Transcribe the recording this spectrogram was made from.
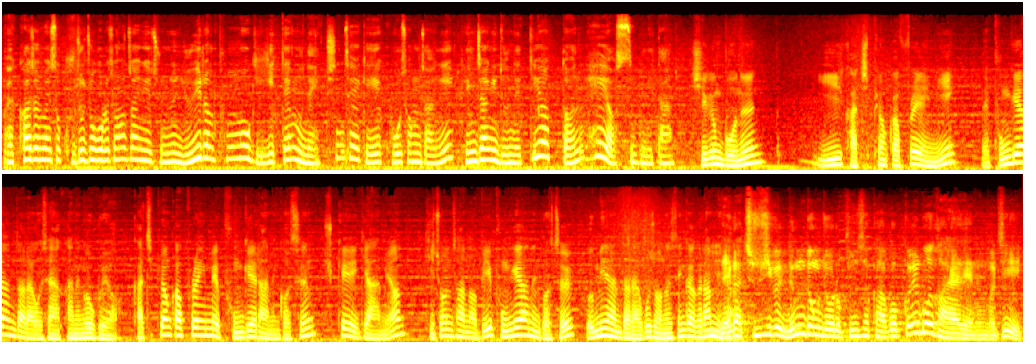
백화점에서 구조적으로 성장해주는 유일한 품목이기 때문에 신세계의 고성장이 굉장히 눈에 띄었던 해였습니다. 지금 보는 이 가치평가 프레임이 네, 붕괴한다라고 생각하는 거고요. 가치평가 프레임의 붕괴라는 것은 쉽게 얘기하면 기존 산업이 붕괴하는 것을 의미한다라고 저는 생각을 합니다. 내가 주식을 능동적으로 분석하고 끌고 가야 되는 거지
